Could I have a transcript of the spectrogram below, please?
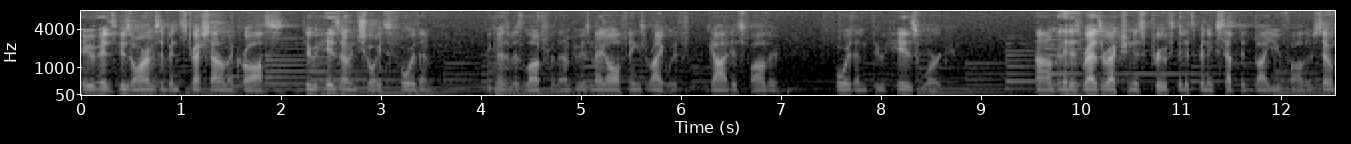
who has, whose arms have been stretched out on the cross through his own choice for them because of his love for them, who has made all things right with God his Father for them through his work um, and that his resurrection is proof that it's been accepted by you, Father. So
